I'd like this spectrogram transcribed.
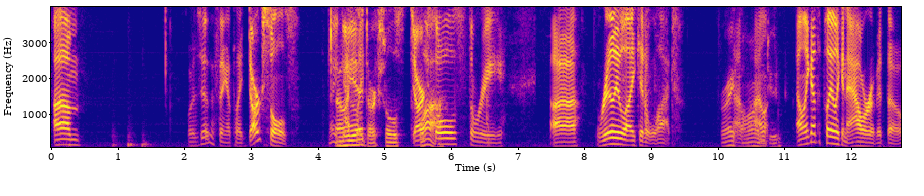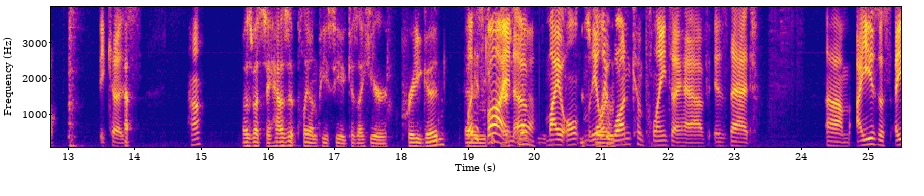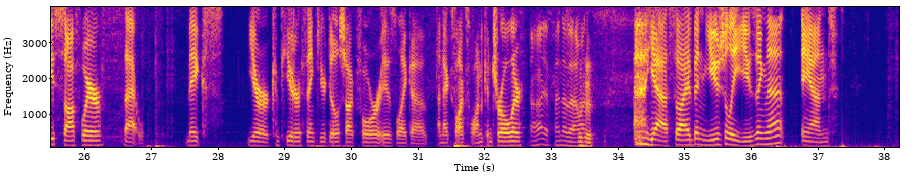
um, what is the other thing I played? Dark Souls. Oh yeah, Like- Dark Souls. Dark Twa. Souls three. Uh, really like it a lot. Right Um, on, I- dude. I only got to play like an hour of it though, because huh? I was about to say, how does it play on PC? Because I hear pretty good. plays fine. compared Uh, my own, the only one complaint I have is that um, I use this. I use software that makes your computer think your DualShock 4 is like a an Xbox One controller. Oh, yep, I know that Mhm. one. yeah, so I've been usually using that, and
